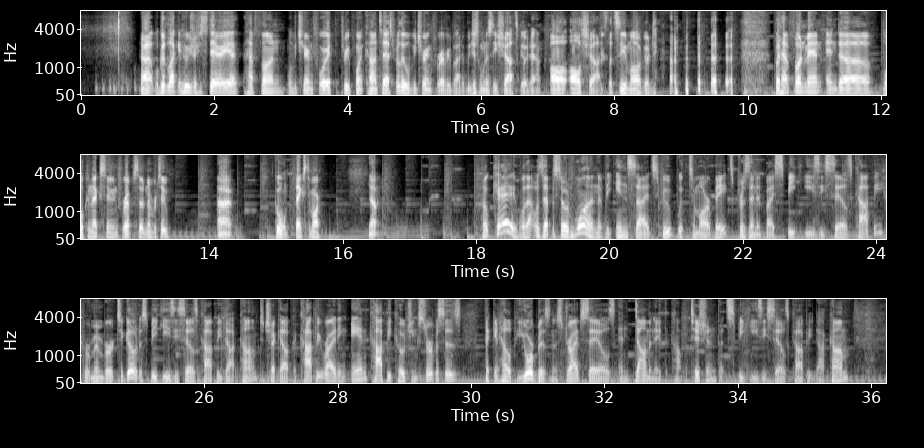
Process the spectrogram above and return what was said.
All right. Well, good luck at Hoosier Hysteria. Have fun. We'll be cheering for you at the three point contest. Really, we'll be cheering for everybody. We just want to see shots go down. All all shots. Let's see them all go down. but have fun, man, and uh, we'll connect soon for episode number two. All right. Cool. Thanks, Tamar. Yep. Okay, well, that was episode one of the Inside Scoop with Tamar Bates, presented by Speakeasy Sales Copy. Remember to go to speakeasysalescopy.com to check out the copywriting and copy coaching services that can help your business drive sales and dominate the competition. That's speakeasysalescopy.com.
